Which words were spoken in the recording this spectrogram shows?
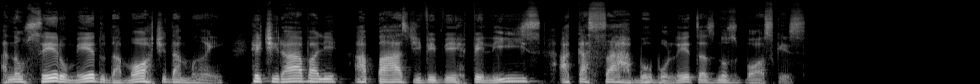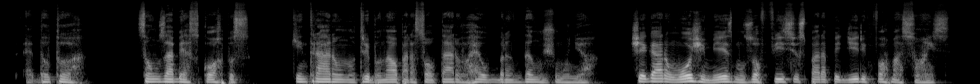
a não ser o medo da morte da mãe, retirava-lhe a paz de viver feliz a caçar borboletas nos bosques. É, doutor, são os habeas corpus que entraram no tribunal para soltar o réu Brandão Júnior. Chegaram hoje mesmo os ofícios para pedir informações.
